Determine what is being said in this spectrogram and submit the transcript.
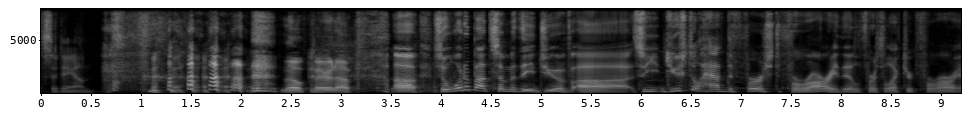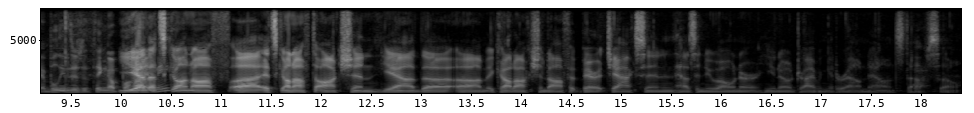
sedan. no, fair enough. Uh, so, what about some of the? Do you have? Uh, so, you, do you still have the first Ferrari, the first electric Ferrari? I believe there's a thing up. Behind yeah, that's me. gone off. Uh, it's gone off to auction. Yeah, the um, it got auctioned off at Barrett Jackson and has a new owner. You know, driving it around now and stuff. So,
